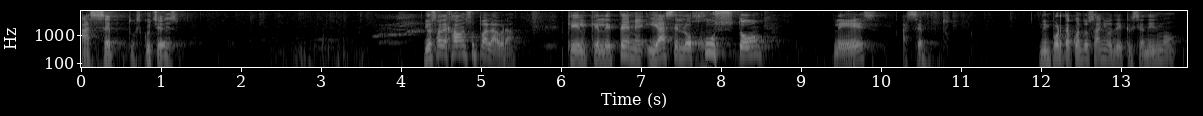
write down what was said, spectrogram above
acepto. Escuche eso. Dios ha dejado en su palabra que el que le teme y hace lo justo le es acepto. No importa cuántos años de cristianismo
